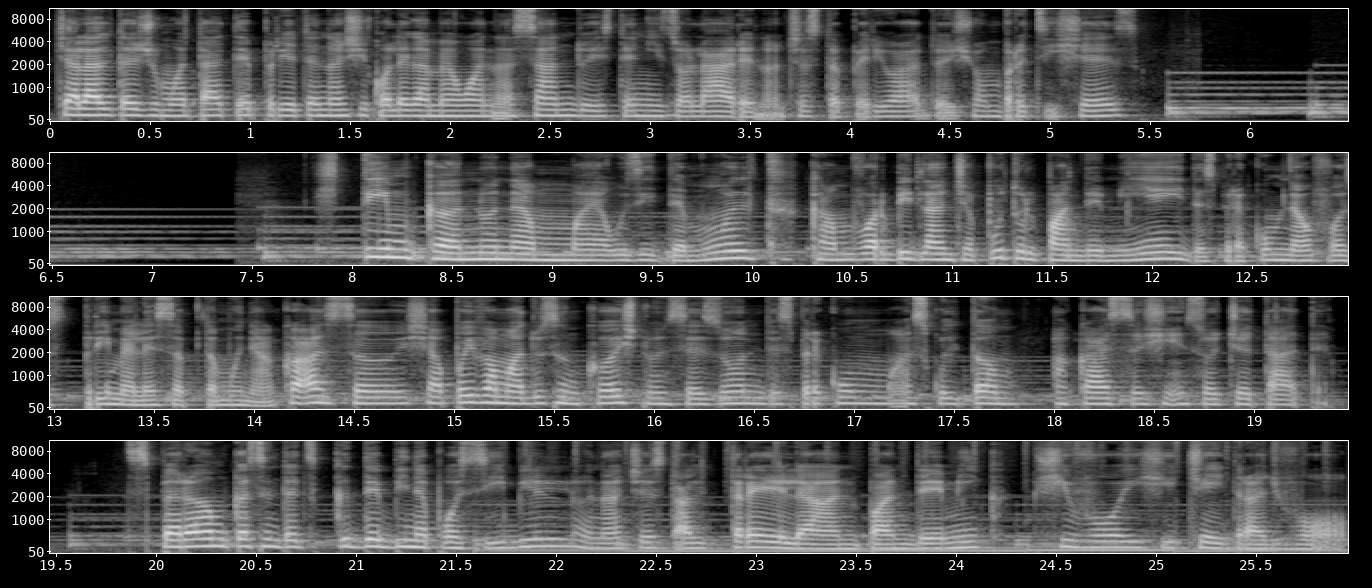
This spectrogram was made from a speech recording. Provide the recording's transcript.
Cealaltă jumătate, prietena și colega mea Oana Sandu, este în izolare în această perioadă și o îmbrățișez. Știm că nu ne-am mai auzit de mult, că am vorbit la începutul pandemiei despre cum ne-au fost primele săptămâni acasă și apoi v-am adus în căști un sezon despre cum ascultăm acasă și în societate. Sperăm că sunteți cât de bine posibil în acest al treilea an pandemic și voi și cei dragi vouă.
